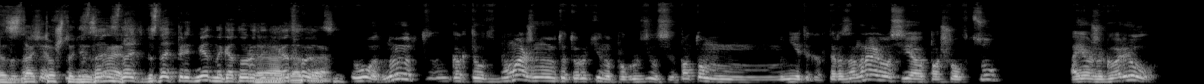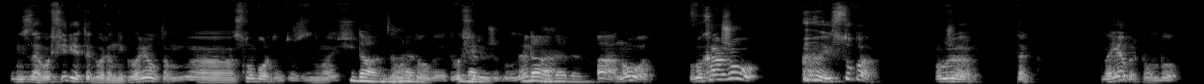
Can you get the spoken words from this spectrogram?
да, сдать то, что не Сдать, знаешь. сдать- сдать предмет, на который ты Да, не да, готовился. Вот, ну и вот как-то вот в бумажную вот эту рутину погрузился. Потом мне это как-то разонравилось, я пошел в ЦУП, а я уже говорил, не знаю, в эфире это говорил, не говорил, там, э, сноубордом тоже занимаюсь. Да, Дол- да. Долго. Это в эфире Да. уже был, да? Да, да, да. А, ну вот. Выхожу из ЦУПа, уже так, ноябрь, по-моему, был.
